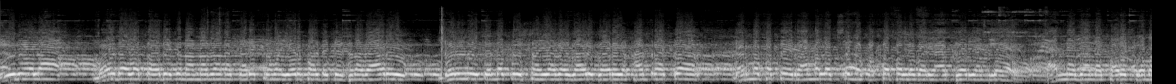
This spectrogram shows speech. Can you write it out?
ఈ వేళ మూడవ తారీఖున అన్నదాన కార్యక్రమం ఏర్పాటు చేసిన వారు గొల్లు చంద్రకృష్ణ యాదవ్ గారు గౌరవ కాంట్రాక్టర్ ధర్మపత్రి రామలక్ష్మ కొత్తపల్లి గారి ఆధ్వర్యంలో అన్నదాన కార్యక్రమ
